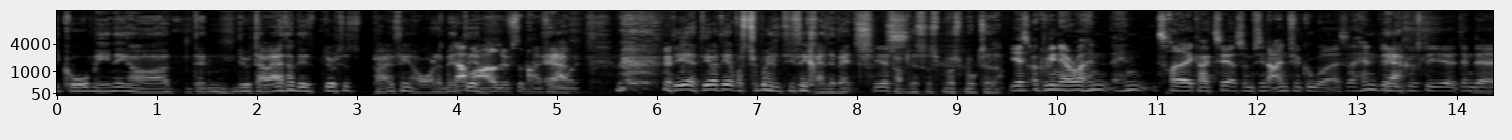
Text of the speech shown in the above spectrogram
de gode meninger, og den, der er sådan lidt løftet pegefinger over det, men Der er det, meget løftet pegefinger Ja. over det. det, er, det var der, hvor superhelte de fik relevans, Yes. som det så små smukt hedder. Yes, og Green Arrow, han, han træder i karakter som sin egen figur. Altså, han bliver Ja. pludselig øh, den der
